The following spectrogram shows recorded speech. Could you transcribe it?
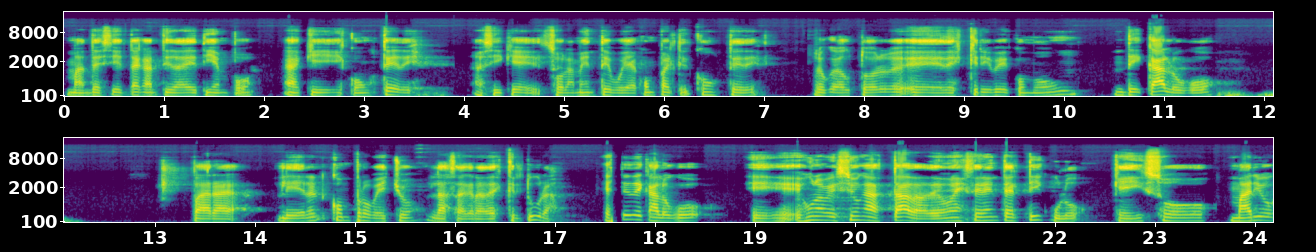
más de cierta cantidad de tiempo aquí con ustedes. Así que solamente voy a compartir con ustedes lo que el autor eh, describe como un decálogo para leer con provecho la Sagrada Escritura. Este decálogo eh, es una versión adaptada de un excelente artículo que hizo Mario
